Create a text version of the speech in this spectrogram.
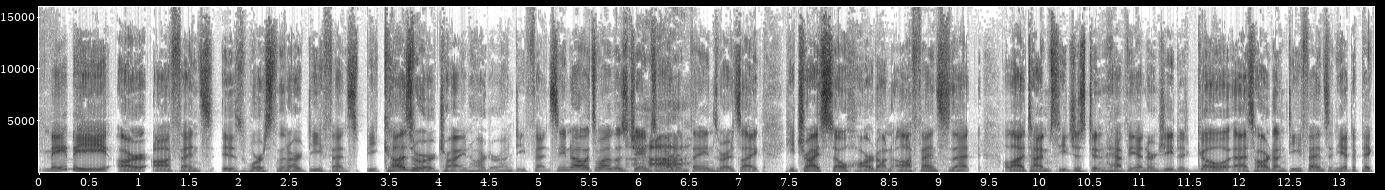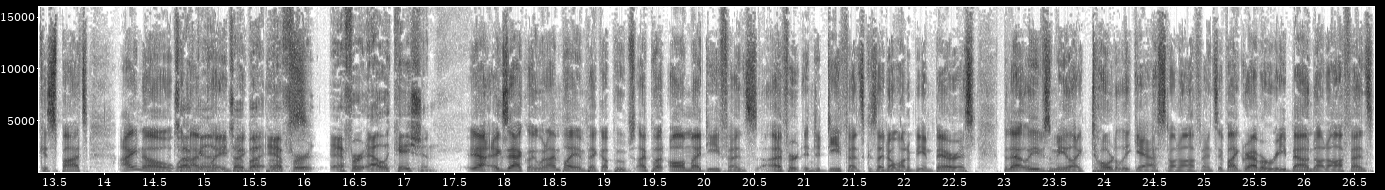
Maybe our offense is worse than our defense because we're trying harder on defense. You know, it's one of those James Aha. Harden things where it's like he tries so hard on offense that a lot of times he just didn't have the energy to go as hard on defense and he had to pick his spots. I know when Talking, I'm you're playing talking about hoops- effort, effort allocation. Yeah, exactly. When I'm playing pickup hoops, I put all my defense effort into defense because I don't want to be embarrassed. But that leaves me like totally gassed on offense. If I grab a rebound on offense,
